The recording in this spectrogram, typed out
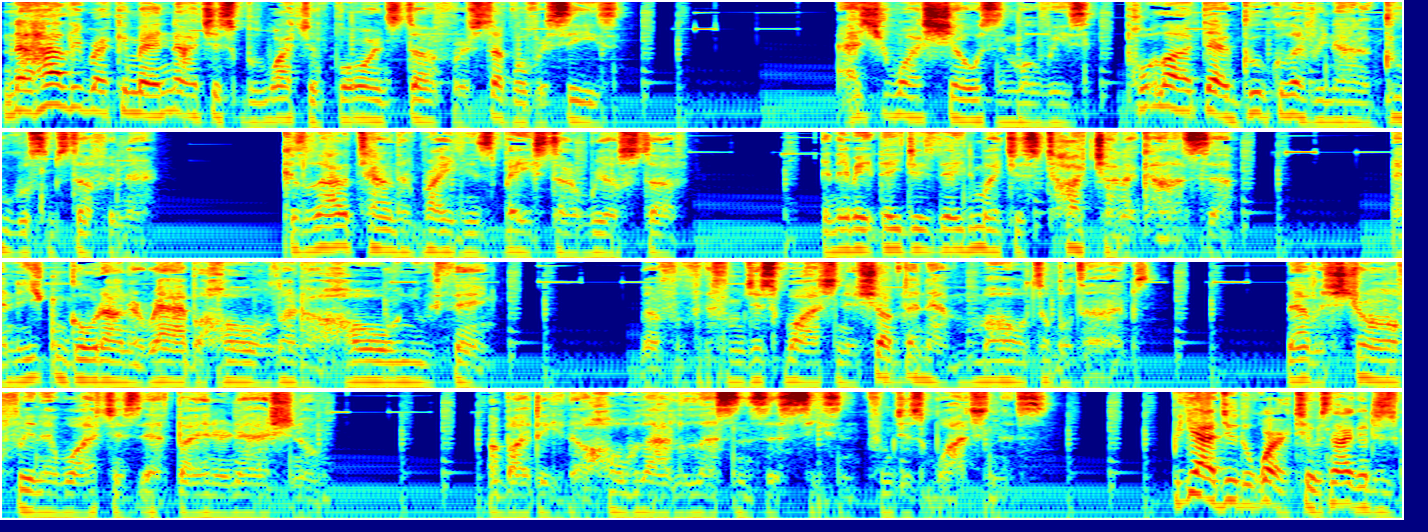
And I highly recommend not just watching foreign stuff or stuff overseas. As you watch shows and movies, pull out that Google every now and Google some stuff in there. Because a lot of times the writing is based on real stuff and they may, they just they might just touch on a concept, and you can go down a rabbit hole, learn a whole new thing. But from just watching the show, I've done that multiple times. I have a strong feeling watching this FBI International. I'm about to get a whole lot of lessons this season from just watching this. But you gotta do the work too. It's not gonna just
